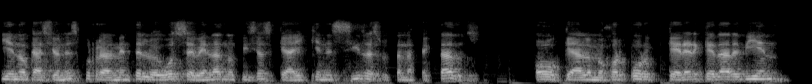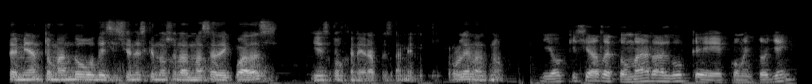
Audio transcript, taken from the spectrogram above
y en ocasiones pues realmente luego se ven las noticias que hay quienes sí resultan afectados o que a lo mejor por querer quedar bien terminan tomando decisiones que no son las más adecuadas y esto genera pues también otros problemas, ¿no? Yo quisiera retomar algo que comentó Jane,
